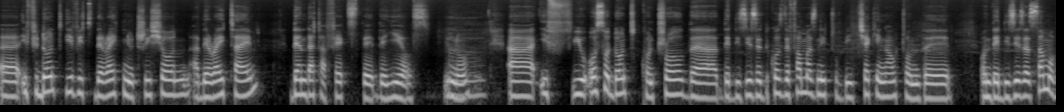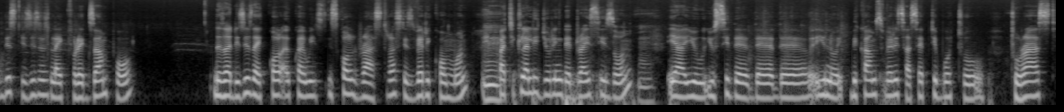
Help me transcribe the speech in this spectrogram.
uh, if you don't give it the right nutrition at the right time, then that affects the, the yields. You know, mm. uh, if you also don't control the the diseases, because the farmers need to be checking out on the on the diseases. Some of these diseases, like for example, there's a disease I call it's called rust. Rust is very common, particularly during the dry season. Yeah, you you see the, the the you know it becomes very susceptible to to rust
